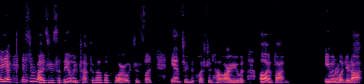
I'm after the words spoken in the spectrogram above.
And, yeah, this reminds me of something we've talked about before, which is like answering the question, How are you? with, Oh, I'm fine even right. when you're not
